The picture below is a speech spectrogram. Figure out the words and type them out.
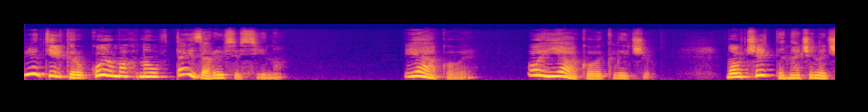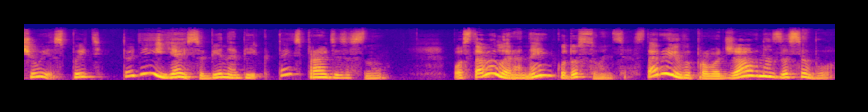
Він тільки рукою махнув та й зарився сіно. Якове, ой, Якове, кличу. Мовчить, наче не чує, спить. Тоді і я й собі набік, та й справді заснув. Поставили раненько до сонця. Старий випроводжав нас за село.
